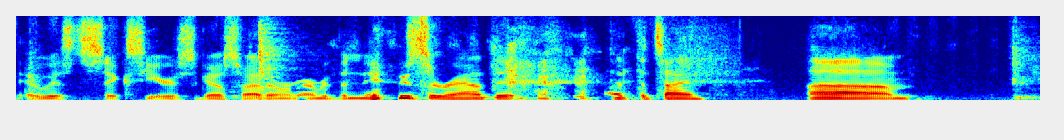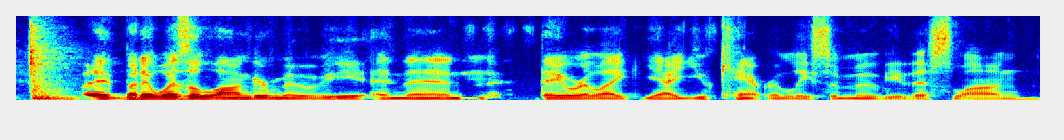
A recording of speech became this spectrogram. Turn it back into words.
it was six years ago, so I don't remember the news around it at the time. Um, but it, but it was a longer movie, and then they were like, "Yeah, you can't release a movie this long,"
